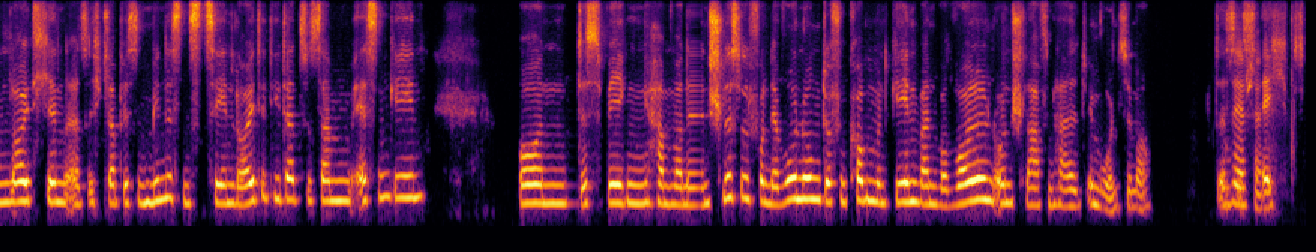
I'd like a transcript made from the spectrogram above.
Instagram-Leutchen. Also ich glaube, wir sind mindestens zehn Leute, die da zusammen essen gehen. Und deswegen haben wir einen Schlüssel von der Wohnung, dürfen kommen und gehen, wann wir wollen und schlafen halt im Wohnzimmer. Das Sehr ist schön. echt.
